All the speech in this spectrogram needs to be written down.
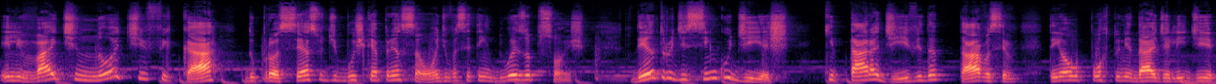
ele vai te notificar do processo de busca e apreensão, onde você tem duas opções. Dentro de cinco dias, quitar a dívida, tá? Você tem a oportunidade ali de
